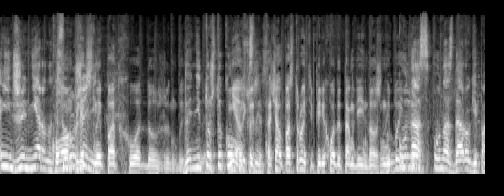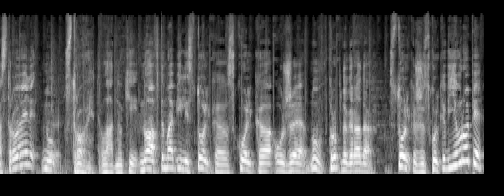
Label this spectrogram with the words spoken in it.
инженерных Комплексный сооружениях. подход должен быть. Да не то, что ну, комплексный. слушайте, сначала постройте переходы там, где они должны быть. У да. нас, у нас дороги построили, ну, строят, ладно, окей. Но автомобилей столько, сколько уже, ну, в крупных городах, столько же, сколько в Европе,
